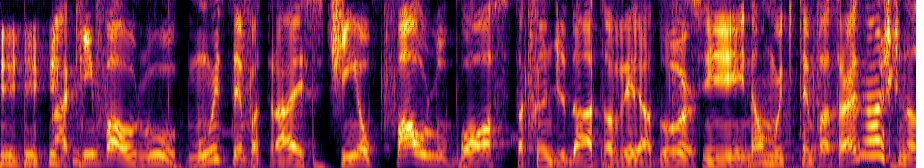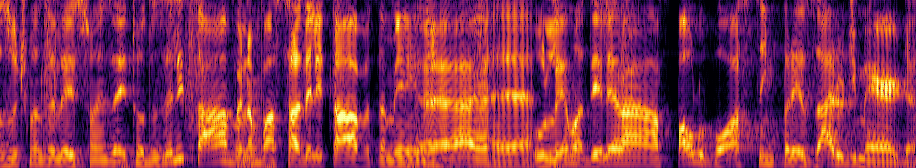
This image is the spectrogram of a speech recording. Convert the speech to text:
aqui em Bauru, muito tempo atrás, tinha o Paulo Bosta, candidato a vereador. Sim, não muito tempo atrás, não, acho que nas últimas eleições aí todas ele tava, Foi né? na passada ele tava também, né? É, é. O lema dele era Paulo Bosta, empresário de merda.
